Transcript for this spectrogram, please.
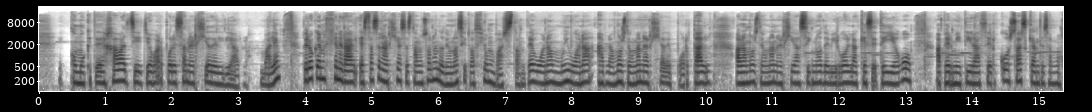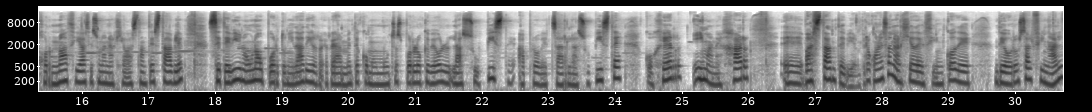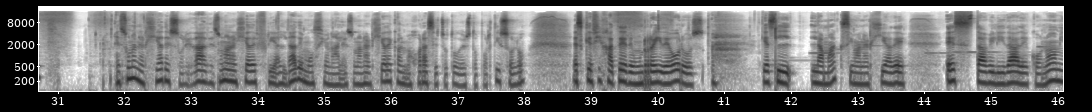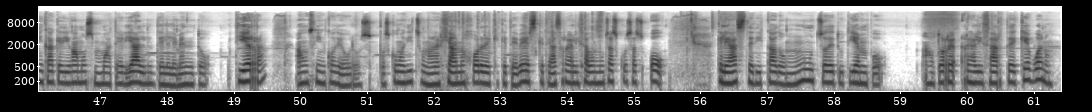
como que te dejabas llevar por esa energía del diablo, ¿vale? Pero que en general estas energías estamos hablando de una situación bastante buena, muy buena, hablamos de una energía de portal, hablamos de una energía signo de Virgo en la que se te llegó a permitir hacer cosas que antes a lo mejor no hacías, es una energía bastante estable, se te vino una oportunidad y realmente como muchos por lo que veo la supiste aprovechar, la supiste coger y manejar eh, bastante bien. Pero con esa energía del 5 de, de oros al final, es una energía de soledad, es una energía de frialdad emocional, es una energía de que a lo mejor has hecho todo esto por ti solo. Es que fíjate, de un rey de oros, que es la máxima energía de estabilidad económica, que digamos material del elemento tierra a un 5 de oros. Pues como he dicho, una energía a lo mejor de que, te ves, que te has realizado muchas cosas o que le has dedicado mucho de tu tiempo a autorrealizarte, que bueno,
